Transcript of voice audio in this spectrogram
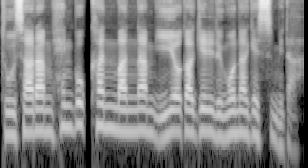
두 사람 행복한 만남 이어가길 응원하겠습니다.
